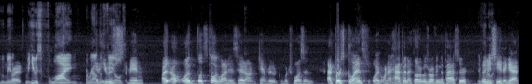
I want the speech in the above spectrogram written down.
who made. A, Right. I mean, he was flying around Yeah, the he field. was. I mean, I, I, let- let's talk about his hit on Cam Newton, which wasn't at first glance like when it happened. I thought it was roughing the passer. It then really- you see it again.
